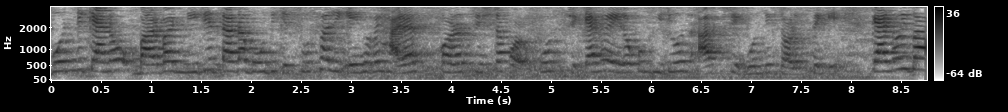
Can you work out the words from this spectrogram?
বন্যি কেন বারবার নিজের দাদা বৌদিকে সোশ্যালি এইভাবে হ্যারাস করার চেষ্টা কর- করছে? কেন এরকম ভিডিওস আসছে বন্দির তরফ থেকে? কেনই বা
